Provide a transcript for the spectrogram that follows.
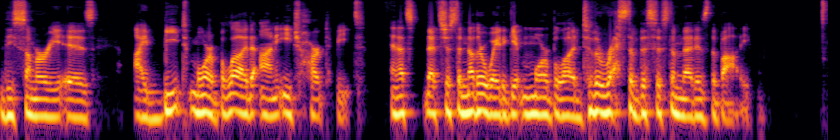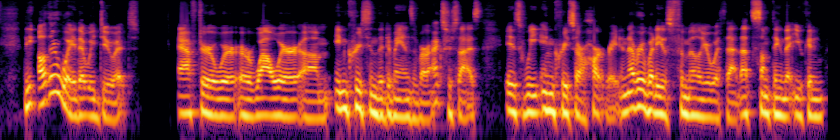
the summary is I beat more blood on each heartbeat. And that's that's just another way to get more blood to the rest of the system that is the body. The other way that we do it after we're or while we're um, increasing the demands of our exercise is we increase our heart rate. And everybody is familiar with that. That's something that you can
